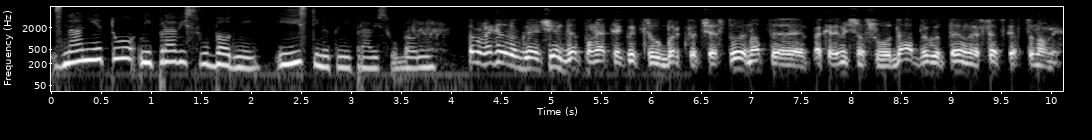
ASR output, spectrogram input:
Знанието ни прави свободни и истината ни прави свободни. Първо, нека да разграничим две понятия, които се объркват често. Едното е академична свобода, а другото е университетска автономия.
